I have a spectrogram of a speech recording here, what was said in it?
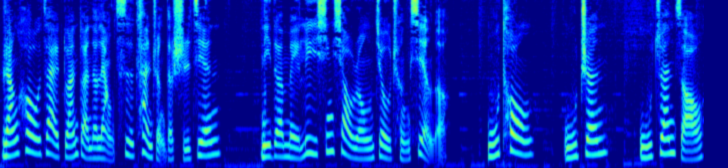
然后在短短的两次看诊的时间。你的美丽新笑容就呈现了，无痛、无针、无钻凿，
